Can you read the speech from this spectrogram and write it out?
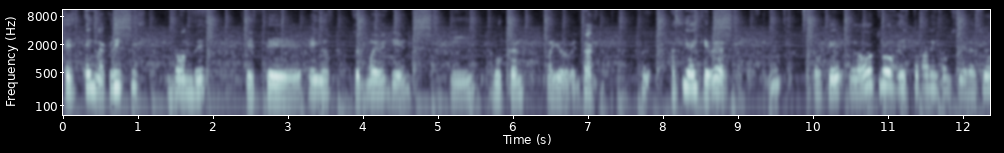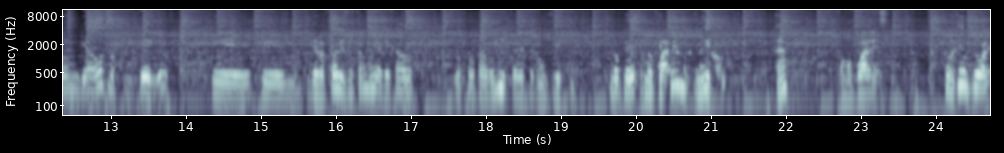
es en la crisis donde este, ellos se mueven bien y buscan mayor ventaja. Así hay que ver la cosa, ¿no? Porque lo otro es tomar en consideración ya otros criterios que, de los cuales están muy alejados los protagonistas de este conflicto. Lo que, lo que están en este, ¿ah? ¿Como cuáles? Por ejemplo, eh,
